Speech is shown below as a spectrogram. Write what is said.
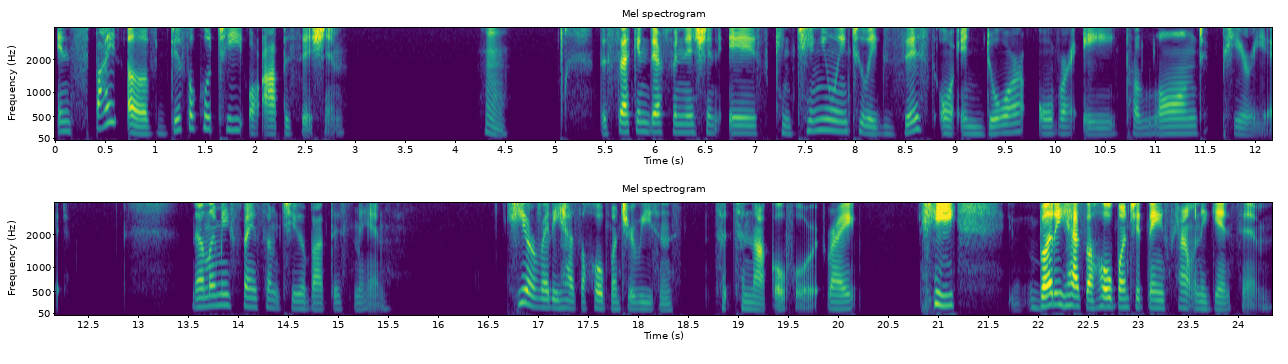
in spite of difficulty or opposition. Hmm. The second definition is continuing to exist or endure over a prolonged period. Now, let me explain something to you about this man. He already has a whole bunch of reasons to, to not go for it, right? He, Buddy has a whole bunch of things counting against him.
